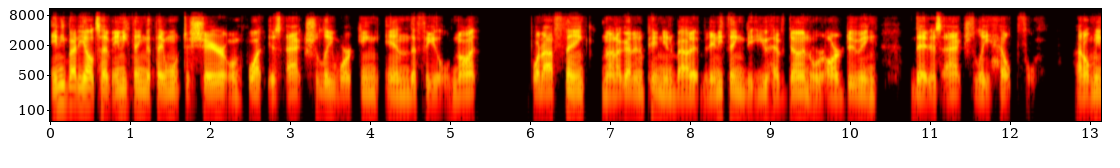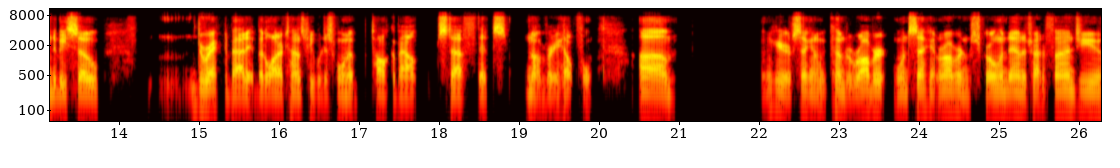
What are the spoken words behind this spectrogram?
anybody else have anything that they want to share on what is actually working in the field? Not what I think, not I got an opinion about it, but anything that you have done or are doing that is actually helpful. I don't mean to be so direct about it, but a lot of times people just want to talk about stuff that's not very helpful. Um, here a second, we come to Robert. One second, Robert. I'm scrolling down to try to find you.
